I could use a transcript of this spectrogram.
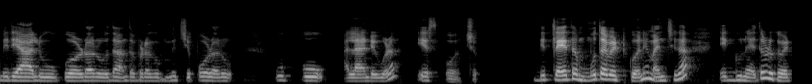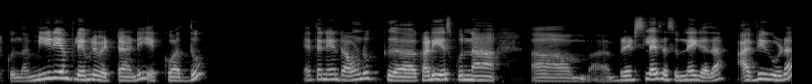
మిరియాలు పౌడరు దాంతోపాటు మిర్చి పౌడరు ఉప్పు అలాంటివి కూడా వేసుకోవచ్చు. ఇట్లయితే మూత పెట్టుకొని మంచిగా ఎగ్గునైతే ఉడకబెట్టుకుందాం. మీడియం ఫ్లేమ్లో పెట్టండి ఎక్కువ వద్దు. అయితే నేను రౌండ్ కడి చేసుకున్న బ్రెడ్ స్లైసెస్ ఉన్నాయి కదా అవి కూడా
